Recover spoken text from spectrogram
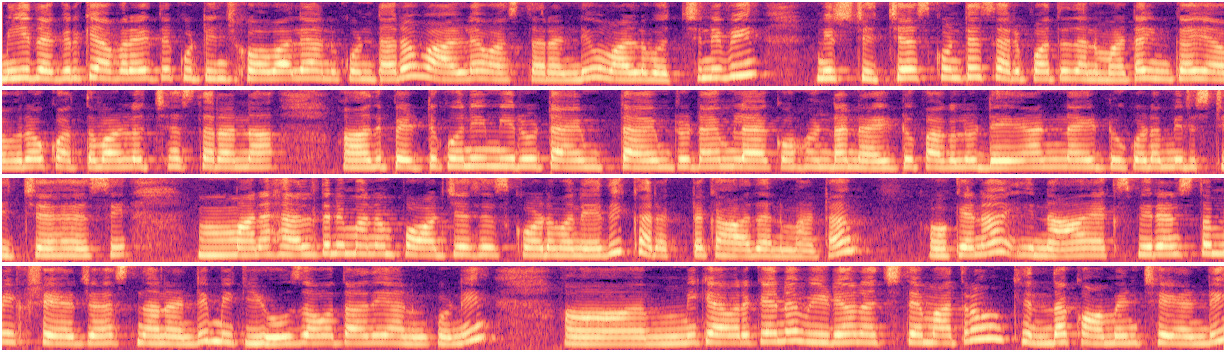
మీ దగ్గరికి ఎవరైతే కుట్టించుకోవాలి అనుకుంటారో వాళ్ళే వస్తారండి. వాళ్ళు వచ్చినవి మీరు స్టిచ్ చేసుకుంటే సరిపోతుంది అనమాట ఇంకా ఎవరో కొత్త వాళ్ళు వచ్చేస్తారన్న అది పెట్టుకొని మీరు టైం టైం టు టైం లేకోకుండా నైట్ పగలు డే అండ్ నైట్ కూడా మీరు స్టిచ్ చేసేసి మన హెల్త్ని మనం పాడు చేసేసుకోవడం అనేది కరెక్ట్ కాదనమాట ఓకేనా? ఈ నా ఎక్స్పీరియన్స్తో మీకు షేర్ చేస్తున్నానండి. మీకు యూజ్ అవుతుంది అనుకుని మీకు ఎవరికైనా వీడియో నచ్చితే మాత్రం కింద కామెంట్ చేయండి.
